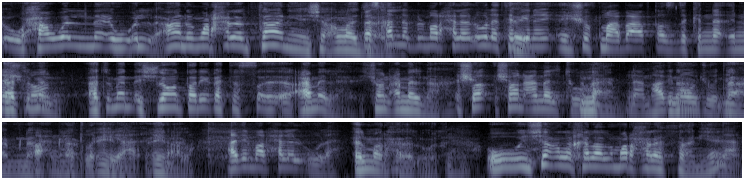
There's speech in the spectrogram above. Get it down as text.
وحاولنا والآن المرحلة الثانية إن شاء الله بس جاية. خلنا بالمرحلة الأولى تبينا نشوف مع بعض قصدك انه انه شلون اتمنى أتمنى شلون طريقة الص- عملها شلون عملناها شلون عملتوها نعم. نعم هذه نعم. موجودة نعم. نعم. راح نحط. لك أي إياها نعم. إن أي شاء نعم. الله هذه المرحلة الأولى المرحلة الأولى وإن شاء الله خلال المرحلة الثانية نعم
